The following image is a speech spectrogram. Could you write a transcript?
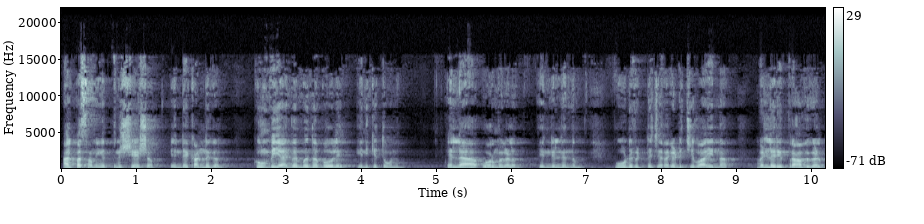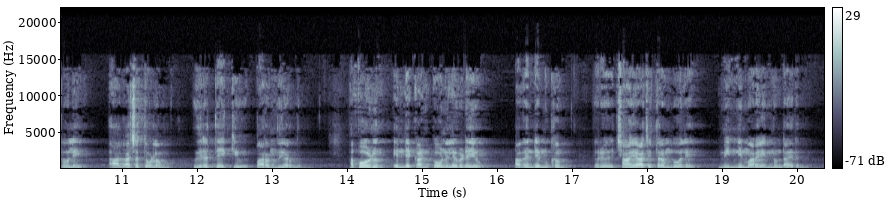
അല്പസമയത്തിനു ശേഷം എന്റെ കണ്ണുകൾ കൂമ്പിയാൻ വെമ്പുന്ന പോലെ എനിക്ക് തോന്നി. എല്ലാ ഓർമ്മകളും എന്നിൽ നിന്നും കൂടുവിട്ട് ചിറകടിച്ചു പായുന്ന വെള്ളരിപ്രാവുകൾ പോലെ ആകാശത്തോളം ഉയരത്തേക്ക് പറന്നുയർന്നു. അപ്പോഴും എന്റെ കൺകോണിലെവിടെയോ അവന്റെ മുഖം ഒരു ഛായാചിത്രം പോലെ മിന്നിമറയുന്നുണ്ടായിരുന്നു.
